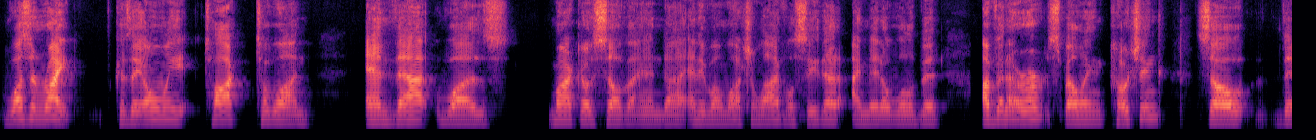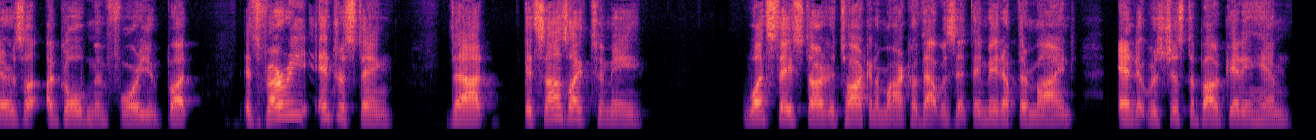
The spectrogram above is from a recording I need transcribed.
wasn't right because they only talked to one, and that was Marco Silva. And uh, anyone watching live will see that I made a little bit of an error spelling coaching. So there's a, a Goldman for you. But it's very interesting that it sounds like to me, once they started talking to Marco, that was it. They made up their mind. And it was just about getting him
